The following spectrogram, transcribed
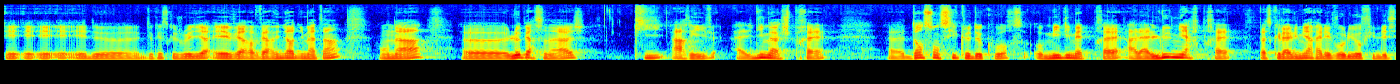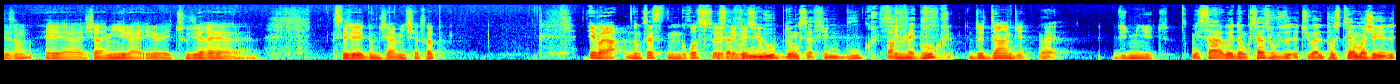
de, qu'est-ce que je voulais dire, et vers, vers 1h du matin, on a euh, le personnage qui arrive à l'image près, euh, dans son cycle de course, au millimètre près, à la lumière près, parce que la lumière, elle évolue au fil des saisons, et euh, Jérémy, il, avait tout géré. euh, donc Jérémy Chef-Op. Et voilà, donc ça, c'est une grosse Et ça fait une loupe, donc ça fait une boucle C'est une parfaite. boucle de dingue Ouais. d'une minute. Mais ça, oui, donc ça, tu vas le poster. Moi, j'ai,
